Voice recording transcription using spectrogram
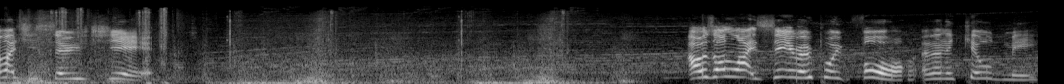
I'm actually so shit. I was on like 0.4 and then they killed me.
